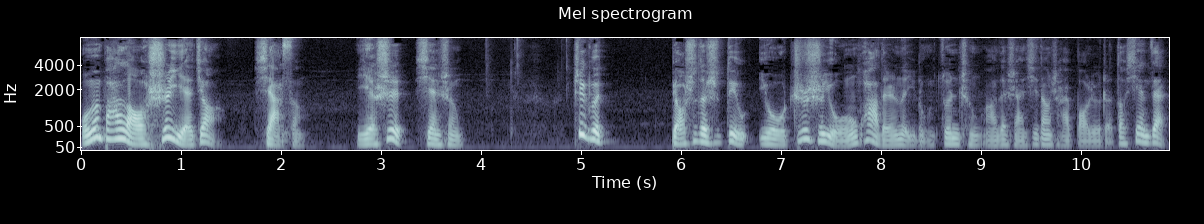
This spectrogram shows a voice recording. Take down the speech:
我们把老师也叫先生，也是先生。这个表示的是对有知识、有文化的人的一种尊称啊。在陕西当时还保留着，到现在，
